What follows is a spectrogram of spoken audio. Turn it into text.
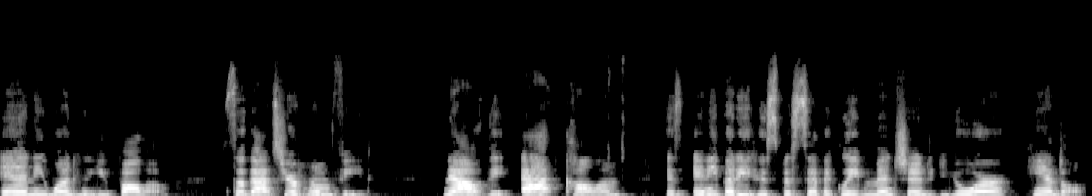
anyone who you follow. So that's your home feed. Now, the at column is anybody who specifically mentioned your handle.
